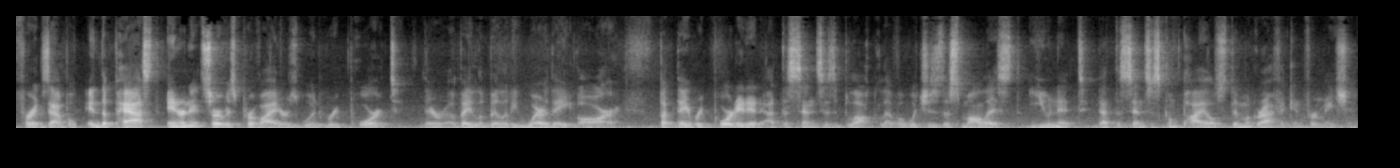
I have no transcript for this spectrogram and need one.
for example, in the past, internet service providers would report their availability where they are but they reported it at the census block level, which is the smallest unit that the census compiles demographic information.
